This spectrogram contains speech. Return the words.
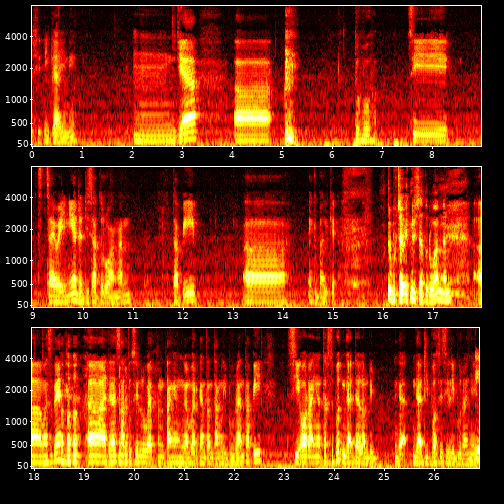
sih tiga ini Hmm, dia eh, tubuh si cewek ini ada di satu ruangan tapi eh eh kebalik ya Tubuh cewek ini di satu ruangan. Eh, maksudnya eh, ada satu siluet tentang yang menggambarkan tentang liburan tapi si orangnya tersebut nggak dalam nggak nggak di posisi liburannya itu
